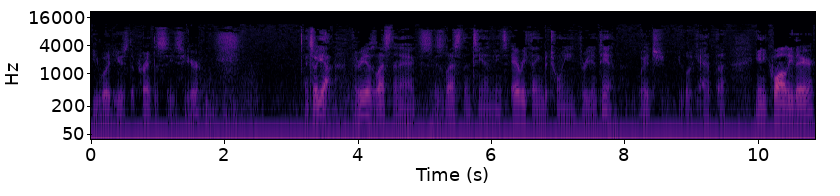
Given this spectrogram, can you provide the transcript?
you would use the parentheses here. And so yeah, 3 is less than x is less than 10 means everything between 3 and 10, which if you look at the inequality there,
